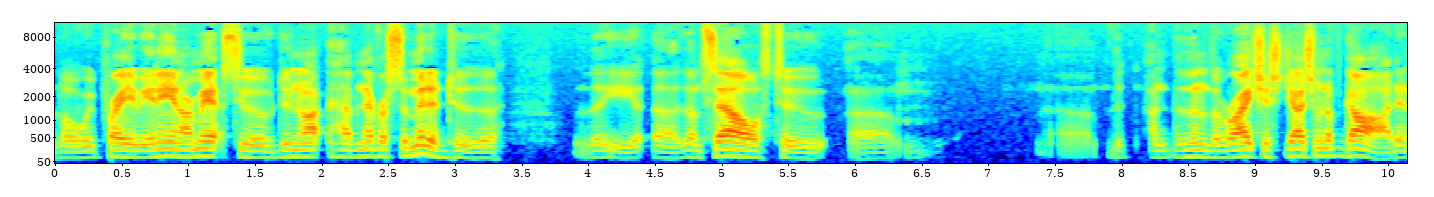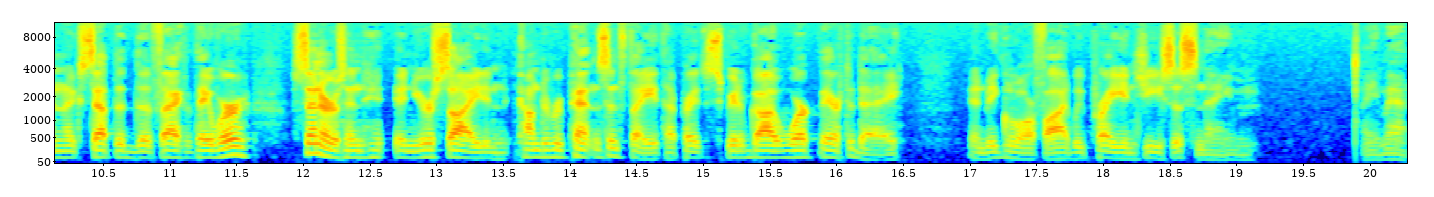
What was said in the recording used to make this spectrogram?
Lord, we pray any in our midst who do not have never submitted to the, the uh, themselves to um, uh, the, the, righteous judgment of God and accepted the fact that they were sinners in, in your sight and come to repentance and faith. I pray the Spirit of God work there today and be glorified. We pray in Jesus' name. Amen.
